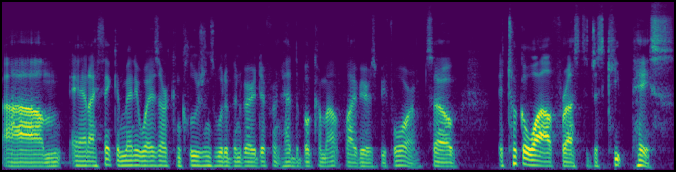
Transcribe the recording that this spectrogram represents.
Um, and I think in many ways our conclusions would have been very different had the book come out five years before. So it took a while for us to just keep pace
